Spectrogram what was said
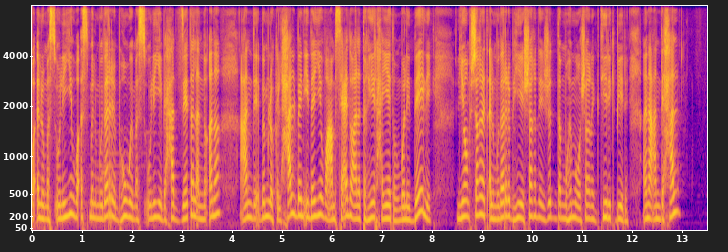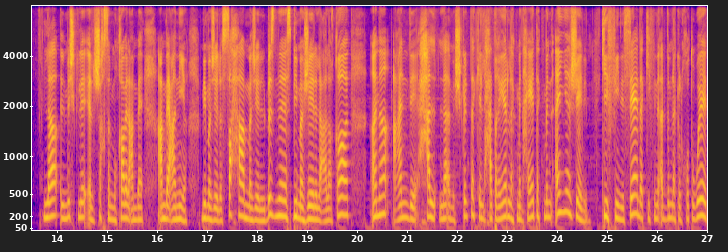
وله مسؤولية واسم المدرب هو مسؤولية بحد ذاتها لأنه أنا عندي بملك الحل بين إيدي وعم ساعده على تغيير حياتهم. ولذلك اليوم شغلة المدرب هي شغلة جدا مهمة وشغلة كتير كبيرة. أنا عندي حل للمشكلة الشخص المقابل عم عم بيعانيها. بمجال الصحة بمجال ال business بمجال العلاقات. أنا عندي حل لمشكلتك اللي حتغير لك من حياتك من أي جانب. كيف فيني ساعدك؟ كيف فيني أقدم لك الخطوات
